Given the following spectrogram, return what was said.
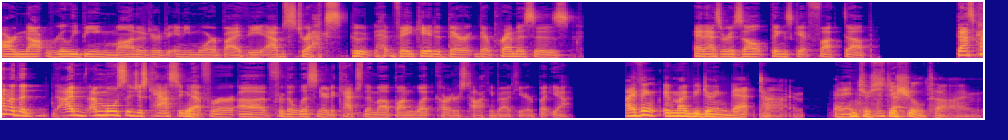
are not really being monitored anymore by the abstracts who vacated their their premises and as a result, things get fucked up. That's kind of the. I'm I'm mostly just casting Yeah. that for uh for the listener to catch them up on what Carter's talking about here. But yeah, I think it might be during that time, an interstitial time.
